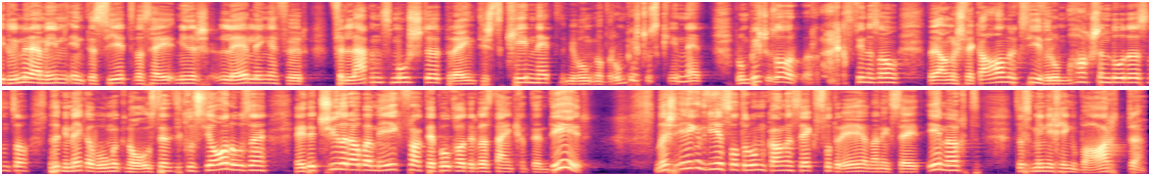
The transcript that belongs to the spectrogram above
ich bin immer an mir interessiert, was haben meine Lehrlinge für, für Lebensmuster. Der eine ist das Skinhead. Wir wundern warum bist du Skinhead? Warum bist du so rechts wie so? Weil anders Veganer gewesen. Warum machst du das und so? Das hat mich mega wundern genommen. Aus der Diskussion heraus haben die Schüler auch bei mir gefragt, Herr Buchhalter, was denken denn dir? Und dann ist irgendwie so darum gegangen, Sex von der Ehe. Und dann habe ich gesagt, ich möchte, dass meine Kinder warten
